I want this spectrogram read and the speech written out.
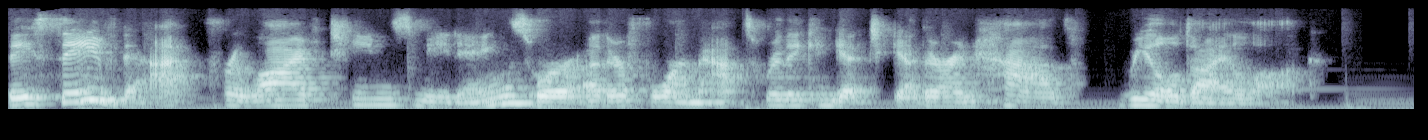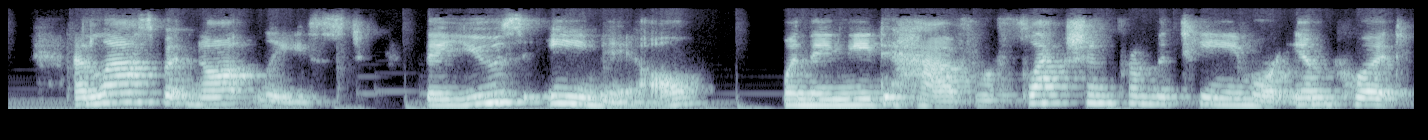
They save that for live Teams meetings or other formats where they can get together and have real dialogue. And last but not least, they use email when they need to have reflection from the team or input,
